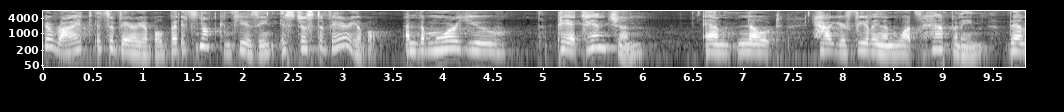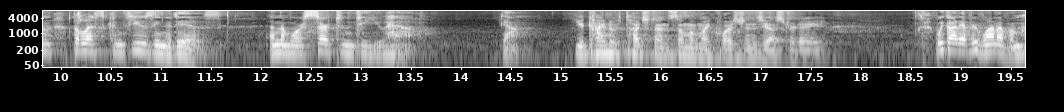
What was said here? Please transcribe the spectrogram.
You're right it's a variable but it's not confusing. It's just a variable and the more you pay attention and note how you're feeling and what's happening then the less confusing it is and the more certainty you have. Yeah. You kind of touched on some of my questions yesterday. We got every one of them.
